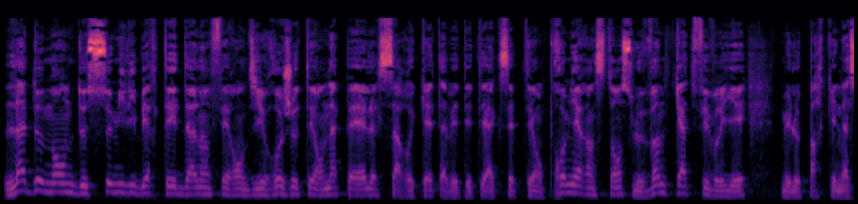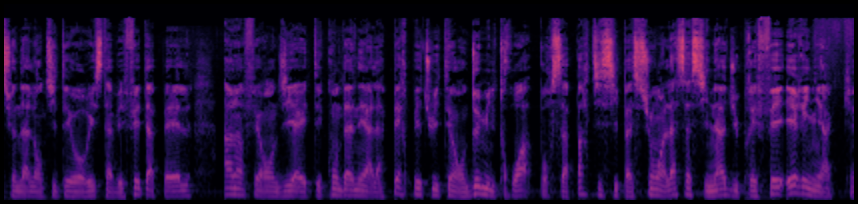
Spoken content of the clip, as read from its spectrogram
La demande de semi-liberté d'Alain Ferrandi rejetée en appel, sa requête avait été acceptée en première instance le 24 février, mais le parquet national antiterroriste avait fait appel. Alain Ferrandi a été condamné à la perpétuité en 2003 pour sa participation à l'assassinat du préfet Erignac.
